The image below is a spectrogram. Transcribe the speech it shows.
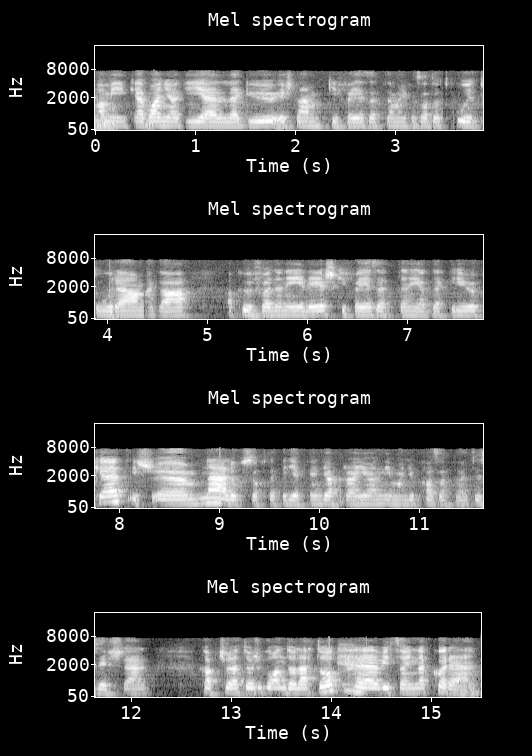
ami inkább anyagi jellegű, és nem kifejezetten mondjuk az adott kultúra, meg a, a külföldön élés kifejezetten érdekli őket, és ö, náluk szoktak egyébként gyakran jönni mondjuk hazaköltözéssel kapcsolatos gondolatok viszonylag korán.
